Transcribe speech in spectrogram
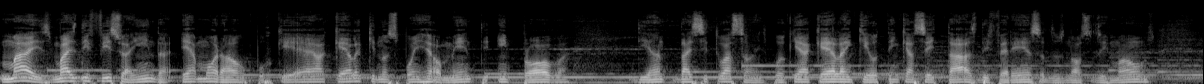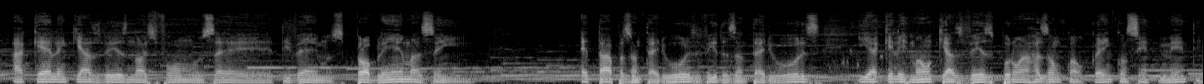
Mas mais difícil ainda é a moral, porque é aquela que nos põe realmente em prova diante das situações, porque é aquela em que eu tenho que aceitar as diferenças dos nossos irmãos, aquela em que às vezes nós fomos é, tivemos problemas em etapas anteriores, vidas anteriores, e é aquele irmão que às vezes por uma razão qualquer inconscientemente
